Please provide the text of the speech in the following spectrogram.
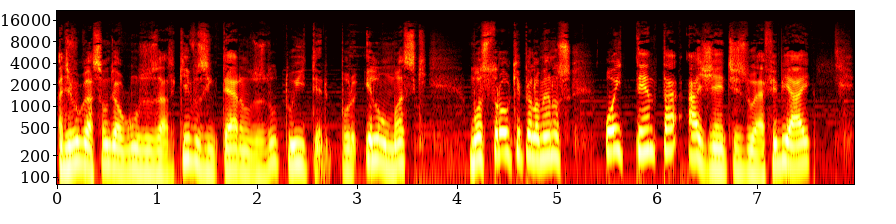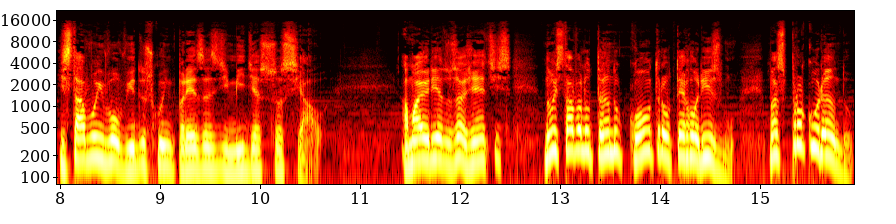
A divulgação de alguns dos arquivos internos do Twitter por Elon Musk mostrou que pelo menos 80 agentes do FBI estavam envolvidos com empresas de mídia social. A maioria dos agentes não estava lutando contra o terrorismo, mas procurando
